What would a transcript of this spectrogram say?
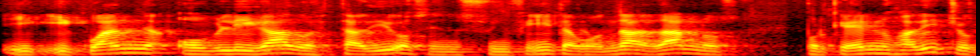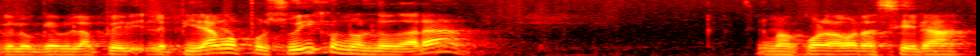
Y, y, cuán obligado está Dios en su infinita bondad a darnos, porque Él nos ha dicho que lo que le pidamos por su Hijo nos lo dará. no me acuerdo ahora si era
